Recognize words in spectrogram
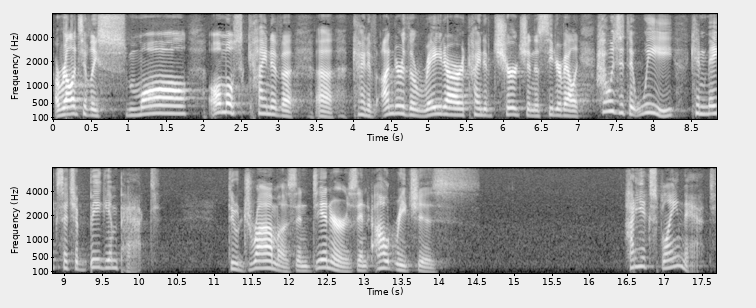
a relatively small, almost kind of a uh, kind of under the radar kind of church in the Cedar Valley, how is it that we can make such a big impact through dramas and dinners and outreaches? How do you explain that?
